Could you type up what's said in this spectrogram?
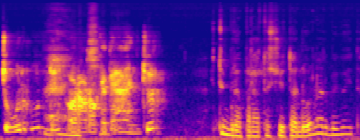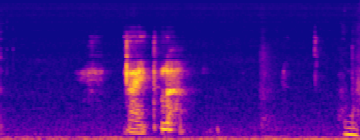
hancur udah orang roketnya hancur. Itu berapa ratus juta dolar bego itu? Nah itulah. Aduh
